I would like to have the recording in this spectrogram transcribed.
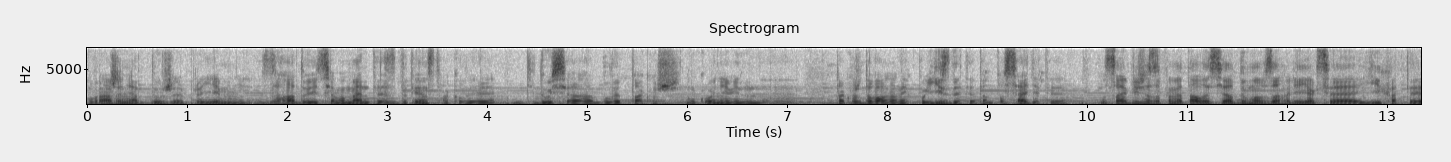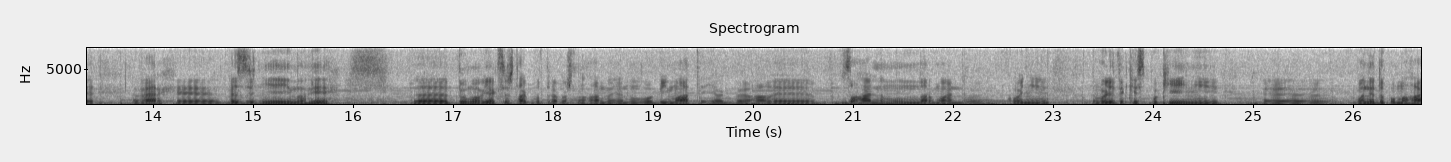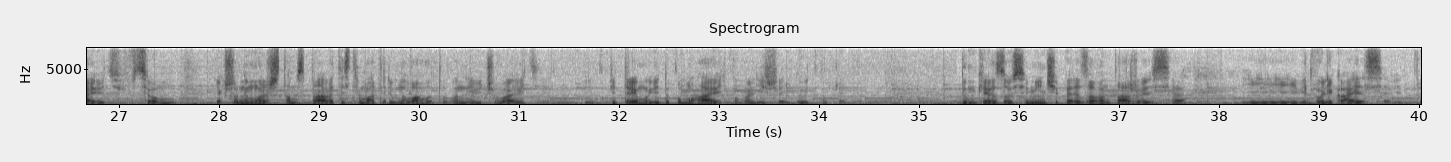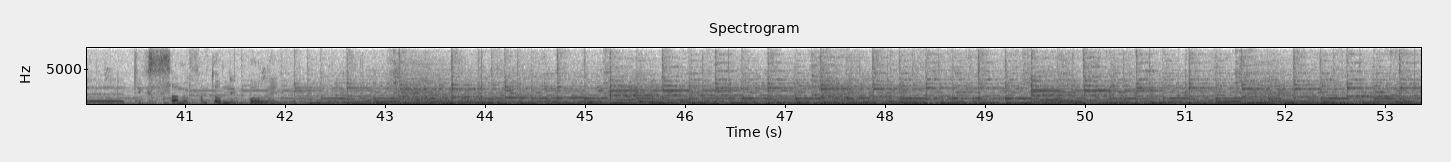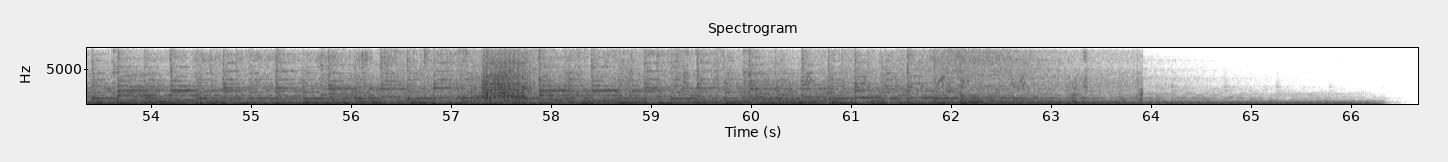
Враження дуже приємні. Згадуються моменти з дитинства, коли дідуся були також ну, коні, він е, також давав на них поїздити, там посидіти. Ну, саме більше запам'яталось, я думав взагалі, як це їхати верхи без однієї ноги. Е, Думав, як це ж так, бо треба ж ногами ну, обіймати, якби. але в загальному нормально. Коні доволі таки спокійні, е, вони допомагають в цьому. Якщо не можеш там справитись, тримати рівновагу, то вони відчувають ну, підтримують, допомагають, помаліше йдуть, наприклад. Думки зовсім інші, перезавантажуєшся і відволікаєшся від е, тих самих фантомних болей.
